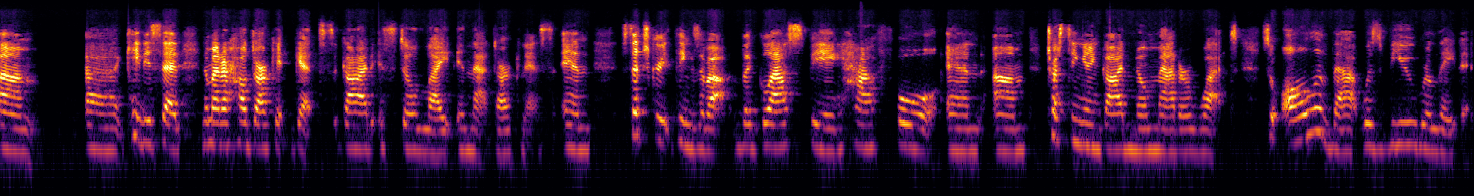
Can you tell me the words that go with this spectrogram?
um, uh, Katie said, no matter how dark it gets, God is still light in that darkness. And such great things about the glass being half full and um, trusting in God no matter what. So, all of that was view related.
